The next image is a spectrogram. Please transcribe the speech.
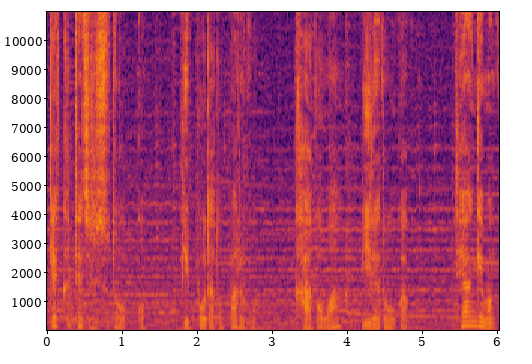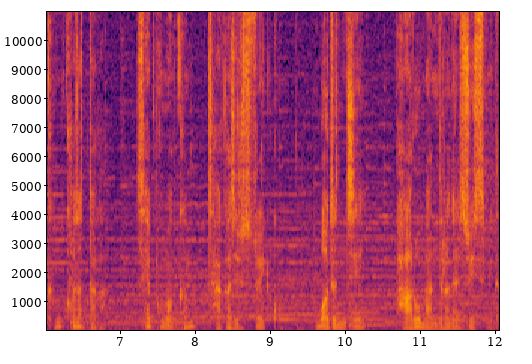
깨끗해질 수도 없고 빛보다도 빠르고 과거와 미래도 오가고 태양계만큼 커졌다가 세포만큼 작아질 수도 있고 뭐든지 바로 만들어낼 수 있습니다.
